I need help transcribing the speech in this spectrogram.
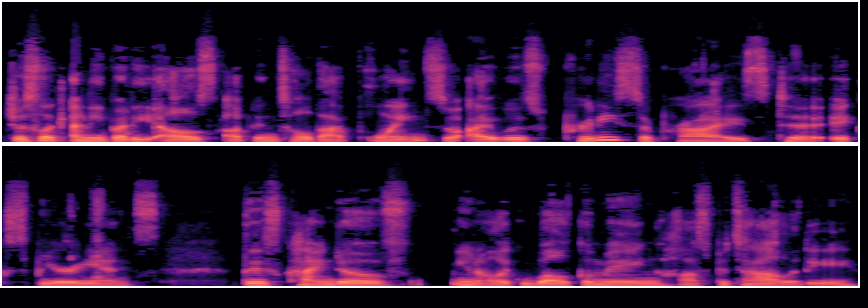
just like anybody else up until that point. So I was pretty surprised to experience this kind of, you know, like welcoming hospitality.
